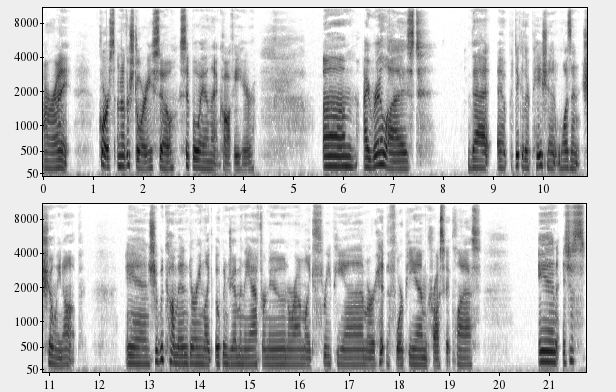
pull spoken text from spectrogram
All right. Of course, another story, so sip away on that coffee here. Um, I realized that a particular patient wasn't showing up. And she would come in during like open gym in the afternoon around like 3 p.m. or hit the 4 p.m. CrossFit class. And it's just,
